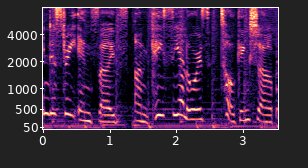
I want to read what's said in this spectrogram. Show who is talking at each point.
Speaker 1: Industry Insights on KCLR's Talking Shop.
